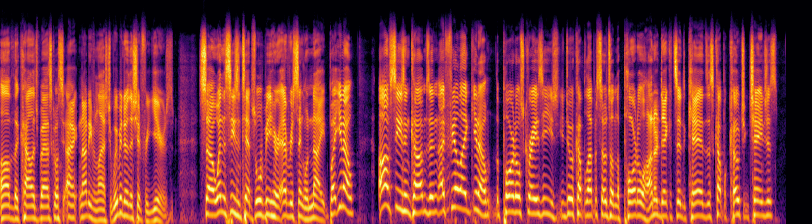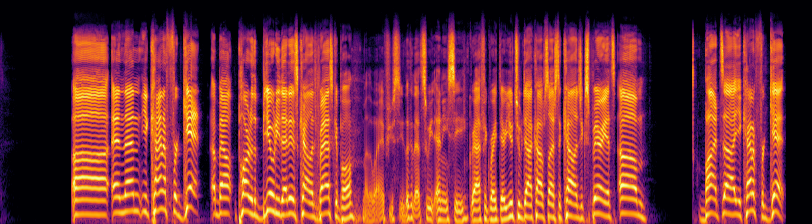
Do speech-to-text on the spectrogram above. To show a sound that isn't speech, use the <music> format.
of the college basketball. Uh, not even last year. We've been doing this shit for years. So when the season tips, we'll be here every single night. But you know, off season comes, and I feel like you know the portal's crazy. You, you do a couple episodes on the portal. Hunter Dickinson to Kansas, couple coaching changes, uh, and then you kind of forget about part of the beauty that is college basketball. By the way, if you see, look at that sweet NEC graphic right there. YouTube.com slash the college experience. Um, but uh, you kind of forget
